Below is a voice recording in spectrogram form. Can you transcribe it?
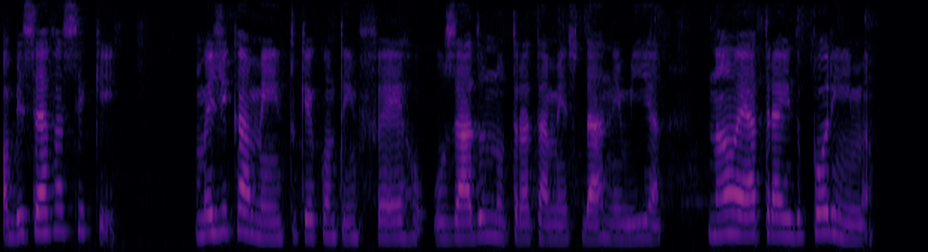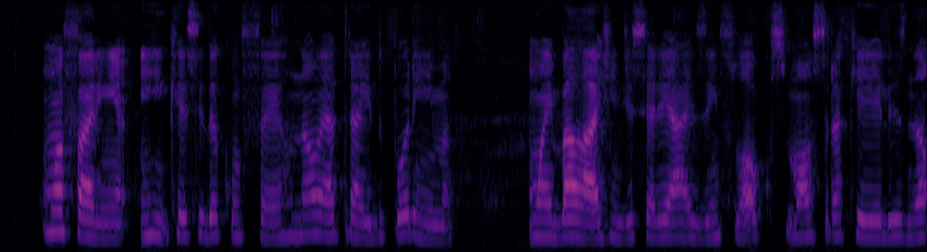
Observa-se que o medicamento que contém ferro usado no tratamento da anemia não é atraído por ímã. Uma farinha enriquecida com ferro não é atraído por ímã. Uma embalagem de cereais em flocos mostra que eles não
